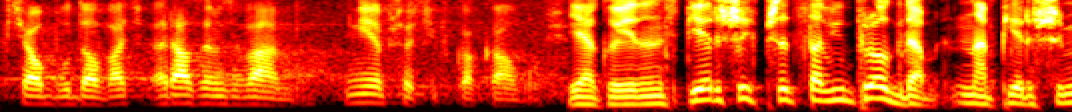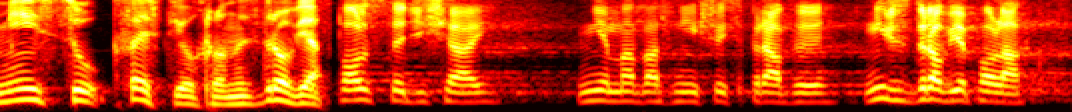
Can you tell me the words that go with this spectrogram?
chciał budować razem z wami, nie przeciwko komuś. Jako jeden z pierwszych przedstawił program. Na pierwszym miejscu kwestie ochrony zdrowia. W Polsce dzisiaj nie ma ważniejszej sprawy niż zdrowie Polaków,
